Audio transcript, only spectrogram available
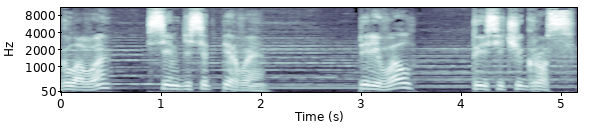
Глава 71. Перевал Тысячи Гросс.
